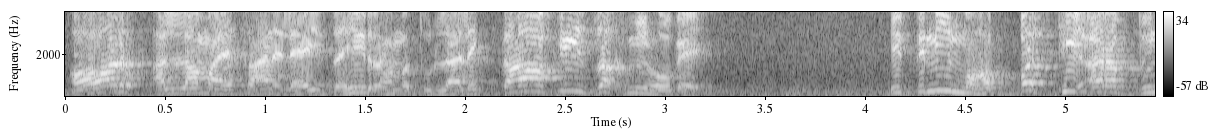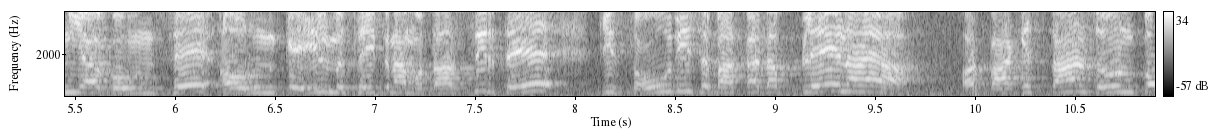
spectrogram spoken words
اور علامہ احسان علیہ ظہیر رحمۃ اللہ علیہ کافی زخمی ہو گئے۔ اتنی محبت تھی عرب دنیا کو ان سے اور ان کے علم سے اتنا متاثر تھے کہ سعودی سے باقاعدہ پلین آیا اور پاکستان سے ان کو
